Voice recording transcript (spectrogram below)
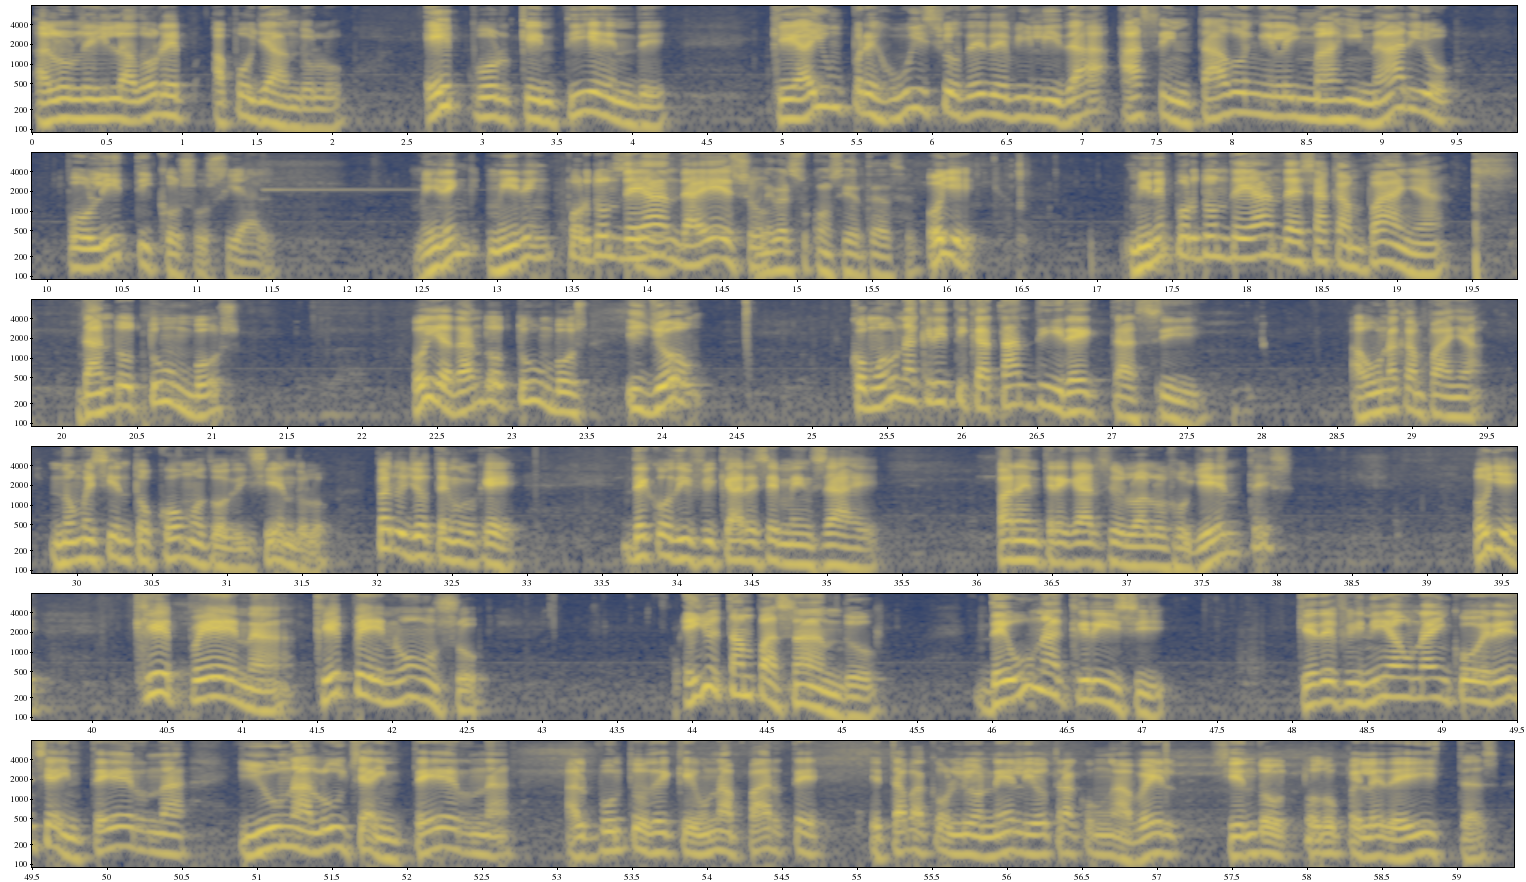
a los legisladores apoyándolo, es porque entiende que hay un prejuicio de debilidad asentado en el imaginario político social. Miren, miren por dónde Sí, anda eso. A nivel subconsciente. Oye, miren por dónde anda esa campaña, dando tumbos, oiga, dando tumbos, y yo, como es una crítica tan directa así a una campaña, no me siento cómodo diciéndolo, pero yo tengo que decodificar ese mensaje para entregárselo a los oyentes. Oye, qué pena, qué penoso. Ellos están pasando de una crisis que definía una incoherencia interna y una lucha interna al punto de que una parte estaba con Leonel y otra con Abel, siendo todos peledeístas,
